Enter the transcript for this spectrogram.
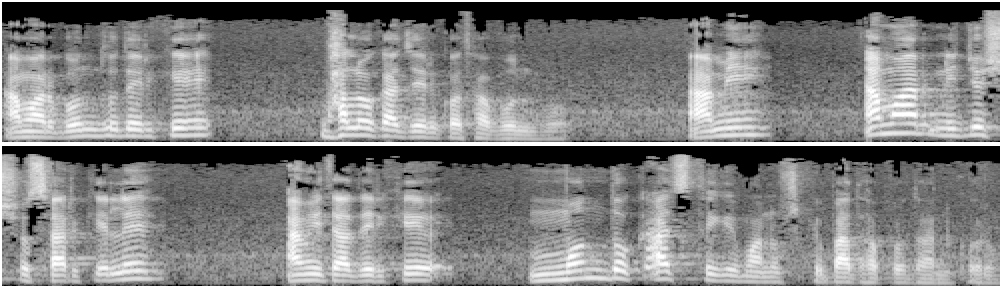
আমার বন্ধুদেরকে ভালো কাজের কথা বলব। আমি আমার নিজস্ব সার্কেলে আমি তাদেরকে মন্দ কাজ থেকে মানুষকে বাধা প্রদান করব।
